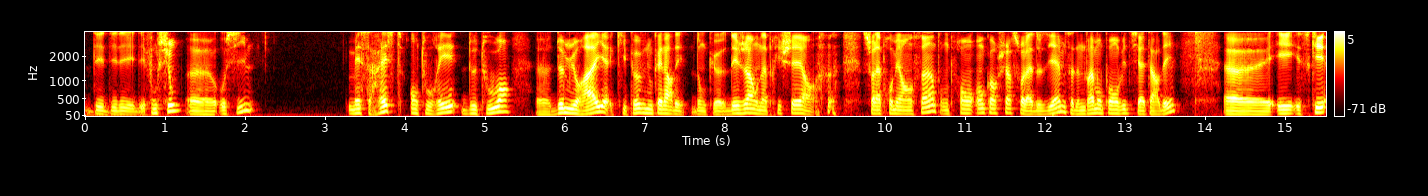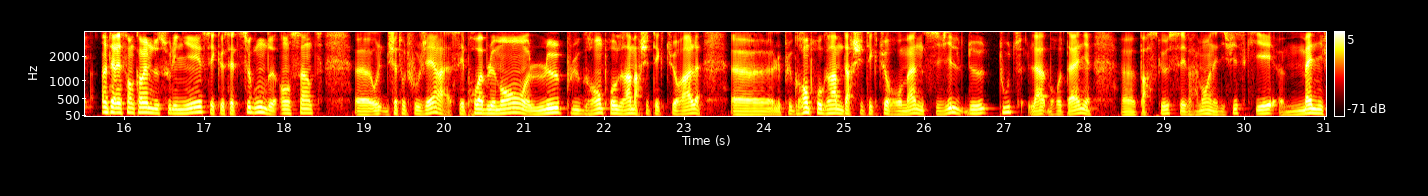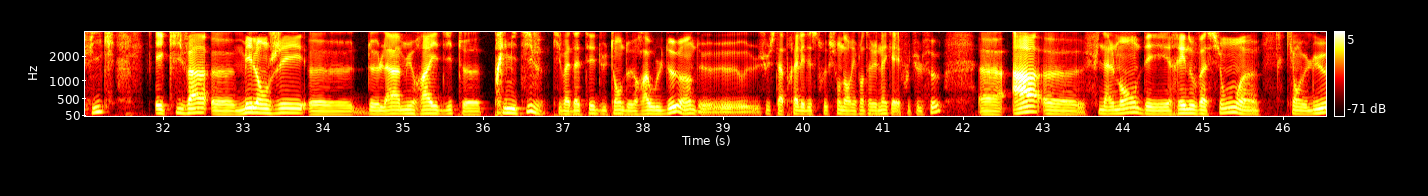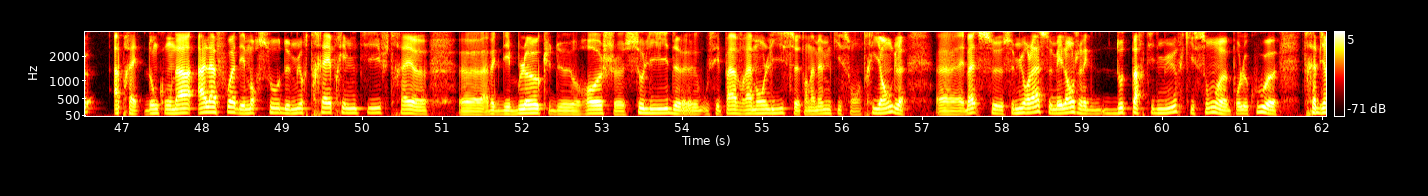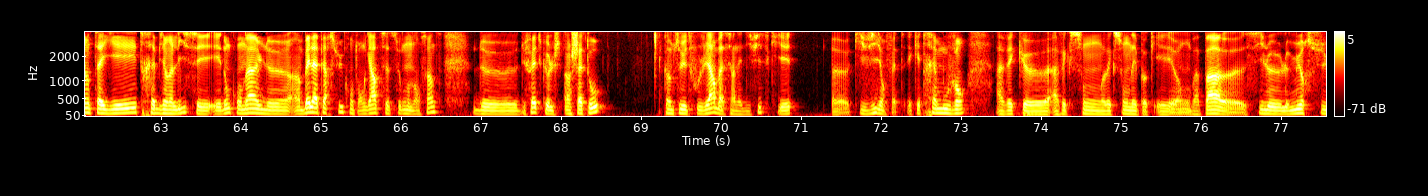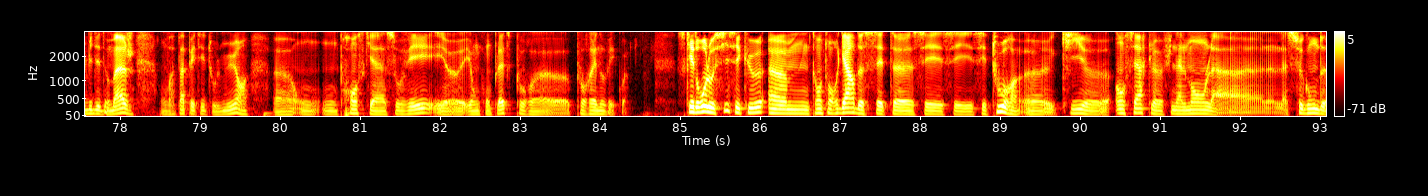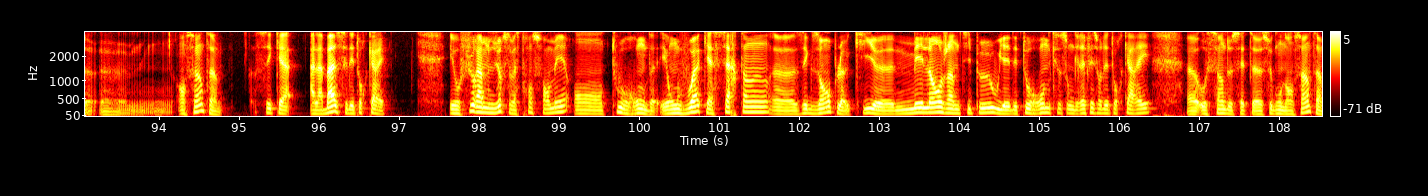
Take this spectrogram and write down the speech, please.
des, des fonctions aussi, mais ça reste entouré de tours, euh, de murailles qui peuvent nous canarder. Donc euh, déjà on a pris cher sur la première enceinte, on prend encore cher sur la deuxième, ça donne vraiment pas envie de s'y attarder. Euh, et, ce qui est intéressant quand même de souligner, c'est que cette seconde enceinte du château de Fougères, c'est probablement le plus grand programme architectural, le plus grand programme d'architecture romane civile de toute la Bretagne, parce que c'est vraiment un édifice qui est magnifique et qui va euh, mélanger euh, de la muraille dite euh, primitive, qui va dater du temps de Raoul II, hein, de, juste après les destructions d'Henri Plantagenet qui avait foutu le feu, à finalement des rénovations qui ont eu lieu après. Donc on a à la fois des morceaux de murs très primitifs, très euh, euh, avec des blocs de roches euh, solides où c'est pas vraiment lisse. T'en as même qui sont en triangle. et ben ce, mur-là se mélange avec d'autres parties de murs qui sont pour le coup très bien taillées, très bien lisses. Et, donc on a un bel aperçu quand on regarde cette seconde enceinte du fait que un château comme celui de Fougères, bah, c'est un édifice qui est euh, qui vit en fait et qui est très mouvant avec, euh, avec, son, avec son époque. Et on va pas, euh, si le, mur subit des dommages, on va pas péter tout le mur, on, prend ce qui a sauvé et, et on complète pour, pour rénover quoi. Ce qui est drôle aussi, c'est que quand on regarde cette, ces, ces, tours qui encerclent finalement la, la seconde enceinte, c'est qu'à la base, c'est des tours carrés. Et au fur et à mesure, ça va se transformer en tours rondes. Et on voit qu'il y a certains euh, exemples qui euh, mélangent un petit peu, où il y a des tours rondes qui se sont greffées sur des tours carrés euh, au sein de cette seconde enceinte.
